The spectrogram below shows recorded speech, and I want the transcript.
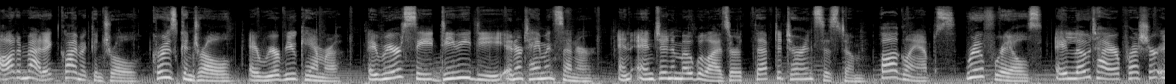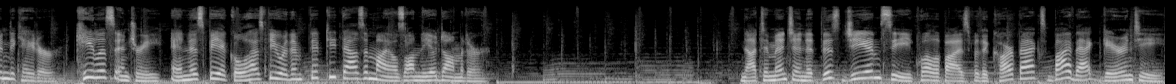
automatic climate control, cruise control, a rear-view camera, a rear seat DVD entertainment center, an engine immobilizer theft deterrent system, fog lamps, roof rails, a low tire pressure indicator, keyless entry, and this vehicle has fewer than 50,000 miles on the odometer. Not to mention that this GMC qualifies for the Carfax buyback guarantee.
